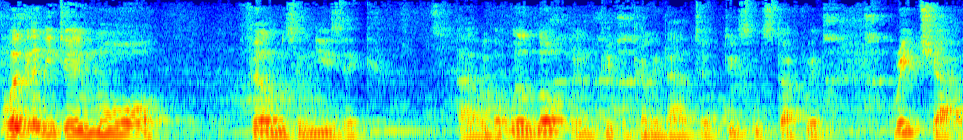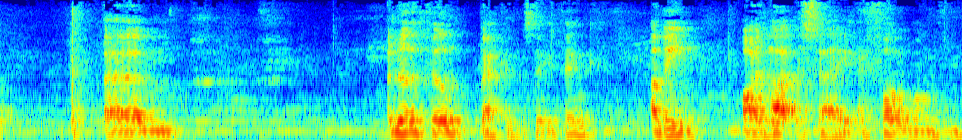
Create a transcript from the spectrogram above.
we're going to be doing more films and music. Uh, we've got Will Lawton and people coming down to do some stuff with Reach Out. Um, another film beckons, don't you think? I mean, I'd like to say a follow-on from.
